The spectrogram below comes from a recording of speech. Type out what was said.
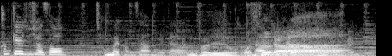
함께 해주셔서 정말 감사합니다. 감사해요. 감사합니다. 네. 오늘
